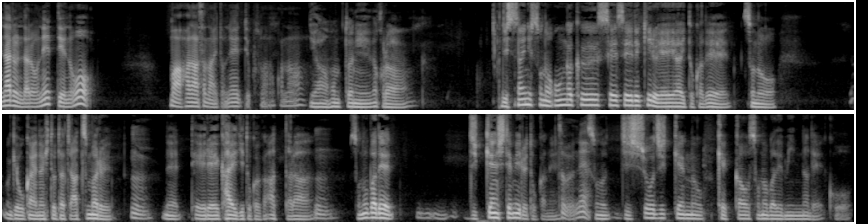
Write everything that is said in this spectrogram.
になるんだろうねっていうのを、まあ話さないとねっていうことなのかな。いや、本当に、だから、実際にその音楽生成できる AI とかで、その、業界の人たち集まるうん。ね、定例会議とかがあったら、うん。その場で実験してみるとかね。そうよね。その実証実験の結果をその場でみんなでこ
